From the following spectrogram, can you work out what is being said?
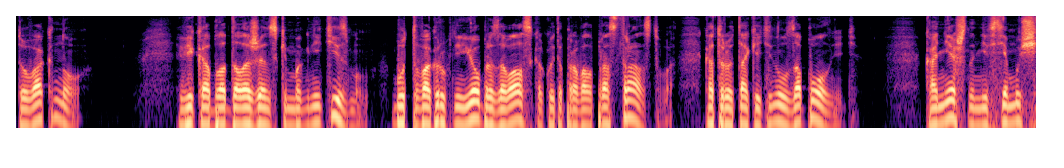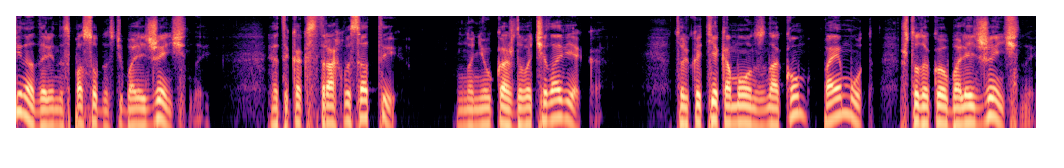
то в окно. Вика обладала женским магнетизмом, будто вокруг нее образовался какой-то провал пространства, которое так и тянул заполнить. Конечно, не все мужчины одарены способностью болеть женщиной. Это как страх высоты, но не у каждого человека. Только те, кому он знаком, поймут, что такое болеть женщиной,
